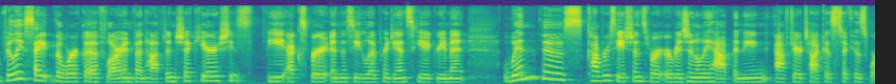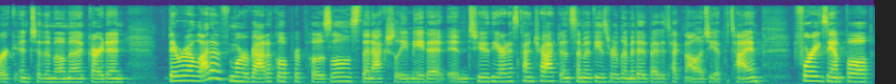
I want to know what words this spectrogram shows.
really cite the work of Lauren Van Haaften-Schick here. She's the expert in the Siegelaub Projansky agreement. When those conversations were originally happening after Takis took his work into the MoMA garden, there were a lot of more radical proposals than actually made it into the artist contract, and some of these were limited by the technology at the time. For example,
